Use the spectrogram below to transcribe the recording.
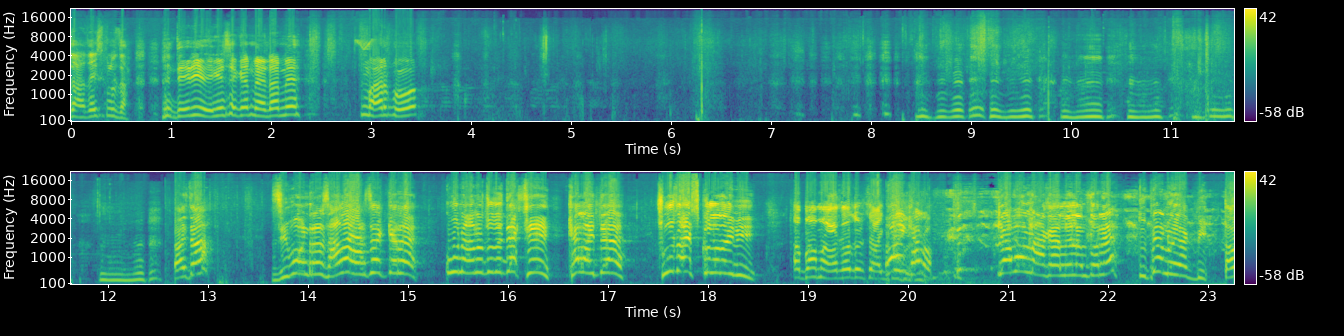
যা যা স্কুলে যা। দেরি হয়ে গেছে কে ম্যাডামে? মারবো। আই যা জীবনটা ঝালাই আছে কেরে কোন আনো তুই দেখছি খেলাইতে। সুজা স্কুলে যাইবি। আব্বা আমার আগা ধরছে ওই খেলো কেমন না গায়ে লইলাম তোরে তুই পেন হয়ে রাখবি তাও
